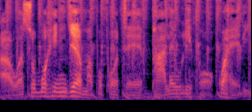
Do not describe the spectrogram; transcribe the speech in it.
au asubuhi njema popote pale ulipo. Kwa heri.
